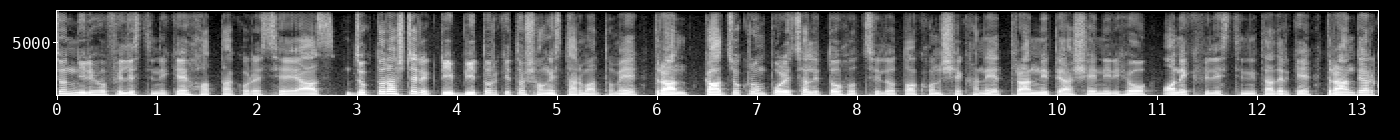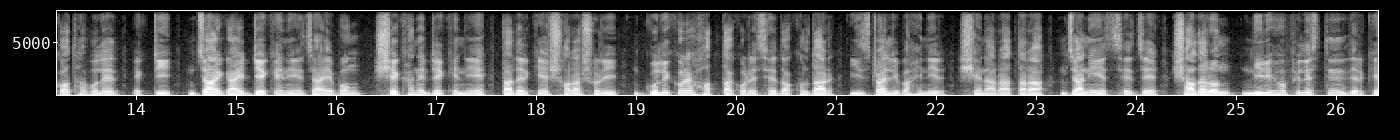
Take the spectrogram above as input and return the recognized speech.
জন নিরীহ ফিলিস্তিনিকে হত্যা করেছে। আজ যুক্তরাষ্ট্রের একটি বিতর্কিত সংস্থার মাধ্যমে ত্রাণ কার্যক্রম পরিচালিত হচ্ছিল তখন সেখানে ত্রাণ নিতে আসে নিরীহ অনেক ফিলিস্তিনি তাদেরকে ত্রাণ দেওয়ার কথা বলে একটি জায়গায় ডেকে নিয়ে যায় এবং সেখানে ডেকে নিয়ে তাদেরকে সরাসরি গুলি করে হত্যা করেছে দখলদার ইসরায়েলি বাহিনীর সেনারা। তারা জানিয়েছে যে সাধারণ নিরীহ ফিলিস্তিনিদেরকে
